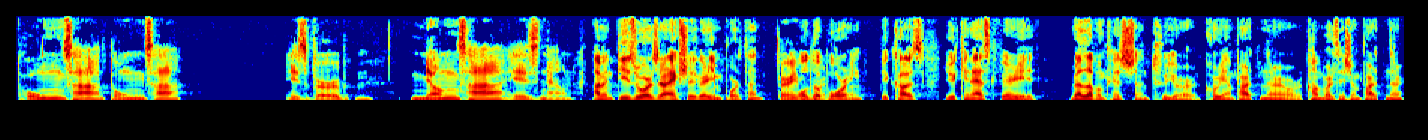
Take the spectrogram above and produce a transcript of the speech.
동사, 동사 is verb. 명사 is noun. I mean, these words are actually very important, Very although important. boring, because you can ask very relevant question to your Korean partner or conversation partner.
